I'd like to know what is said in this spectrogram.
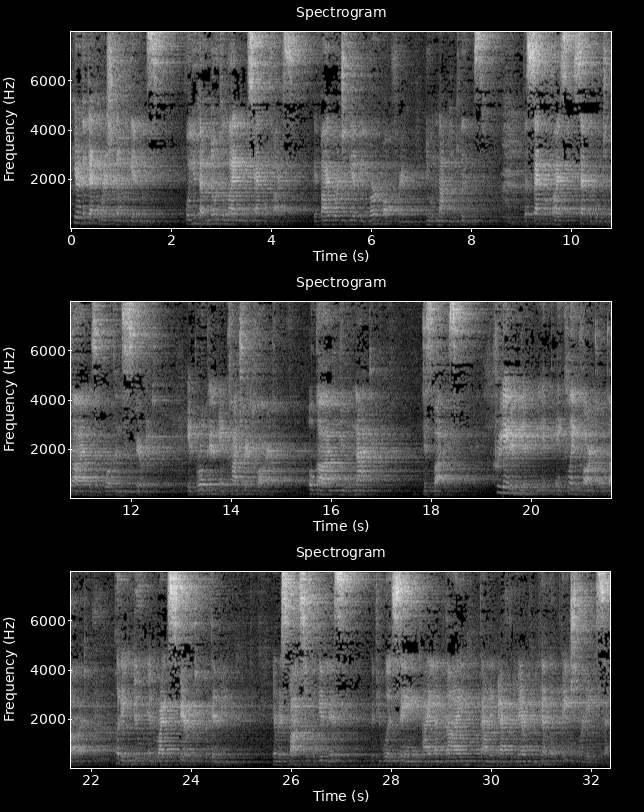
Hear the declaration of forgiveness, for you have no delight in sacrifice. If I were to give a burnt offering, you would not be pleased. The sacrifice acceptable to God is a broken spirit, a broken and contrite heart. O God, you will not despise. Create in me a, a clean heart, O God. Put a new and right spirit within me. In response to forgiveness, if you would, sing I Am Thine, found in African American Hymnal, page 387.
